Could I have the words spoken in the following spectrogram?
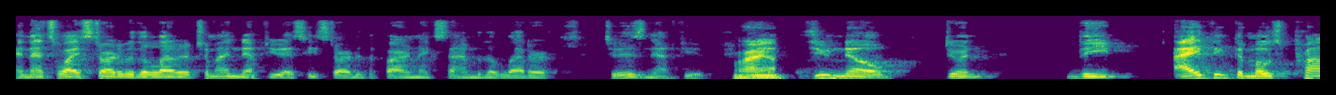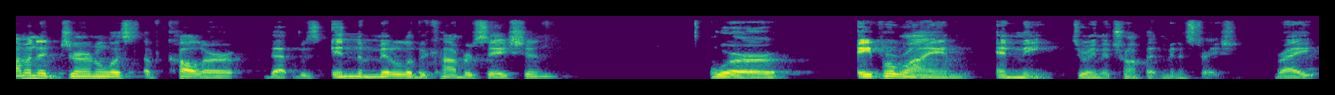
And that's why i started with a letter to my nephew as he started the fire next time with a letter to his nephew. Right. Now, as you know during the I think the most prominent journalist of color that was in the middle of the conversation were April Ryan and me during the Trump administration, right?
